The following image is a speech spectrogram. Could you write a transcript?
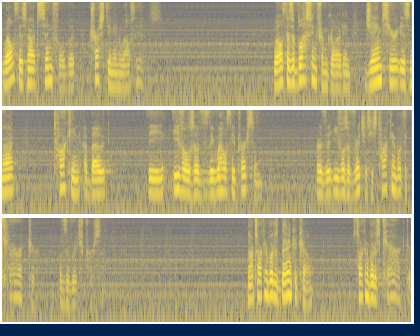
Wealth is not sinful, but trusting in wealth is. Wealth is a blessing from God, and James here is not talking about the evils of the wealthy person or the evils of riches. He's talking about the character of the rich person. Not talking about his bank account. He's talking about his character.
